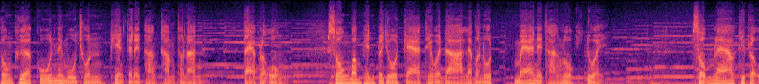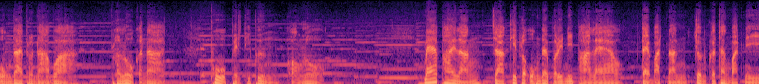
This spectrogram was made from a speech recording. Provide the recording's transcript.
ทรงเกื้อกูลในหมู่ชนเพียงแต่ในทางธรรมเท่านั้น แต่พระองค์ทรงบำเพ็ญประโยชน์แก่เทวดาและมนุษย์ แม้ในทางโลกอีกด้วย สมแล้วที่พระองค์ได้พระนามว่า พระโลกนาถผู้เป็นที่พึ่งของโลก แม้ภายหลังจากที่พระองค์ได้ปรินิพานแล้ว แต่บัดนั้นจนกระทั่งบัดนี้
